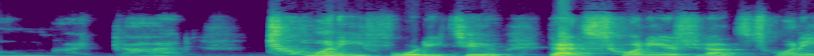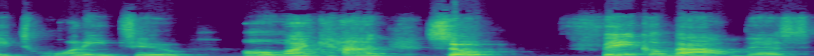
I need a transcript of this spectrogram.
oh my god, 2042. That's 20 years from now. It's 2022. Oh my god. So think about this.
